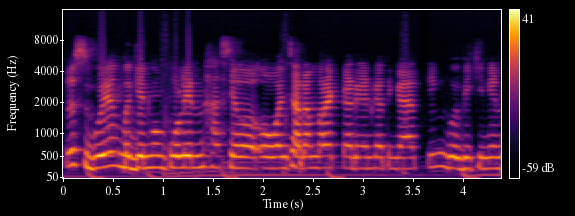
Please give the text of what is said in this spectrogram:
Terus gue yang bagian ngumpulin hasil wawancara mereka dengan cutting-cutting, gue bikinin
